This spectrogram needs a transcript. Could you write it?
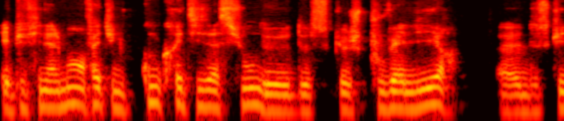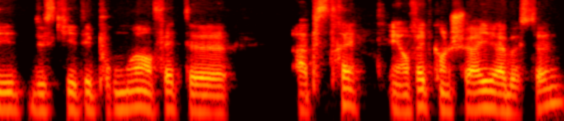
Et puis finalement, en fait, une concrétisation de, ce que je pouvais lire, euh, de, ce qui, de ce qui était pour moi en fait euh, abstrait. Et en fait, quand je suis arrivé à Boston,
